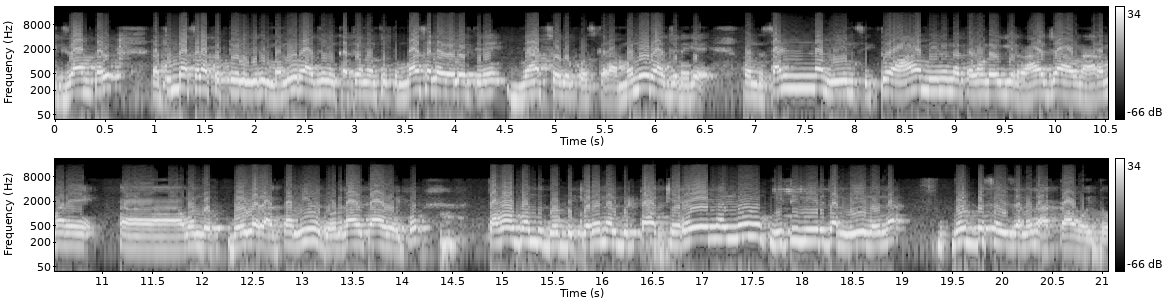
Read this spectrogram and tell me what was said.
ಎಕ್ಸಾಂಪಲ್ ನಾನು ತುಂಬಾ ಸಲ ಕೊಟ್ಟು ಹೇಳಿದ್ದೀನಿ ಮನುರಾಜನ ಕಥೆನಂತೂ ತುಂಬಾ ಸಲ ಹೇಳಿರ್ತೀನಿ, ಜ್ಞಾಪಿಸೋದಕ್ಕೋಸ್ಕರ. ಮನುರಾಜನಿಗೆ ಒಂದು ಸಣ್ಣ ಮೀನ್ ಸಿಕ್ತು, ಆ ಮೀನನ್ನ ತಗೊಂಡೋಗಿ ರಾಜ ಅವನ ಅರಮನೆ ಒಂದು ಬೌಲರ್ ಆಗ್ತಾ ಮೀನು ದೊಡ್ಡದಾಯ್ತಾ ಹೋಯ್ತು. ತಗೊಬಂದು ದೊಡ್ಡ ಕೆರೆನಲ್ಲಿ ಬಿಟ್ಟ ಕೆರೆನಲ್ಲೂ ಮಿತಿ ಮೀರಿದ ಮೀನನ್ನ ದೊಡ್ಡ ಸೈಜ್ ಅನ್ನೋದು ಅರ್ಥ ಹೋಯ್ತು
